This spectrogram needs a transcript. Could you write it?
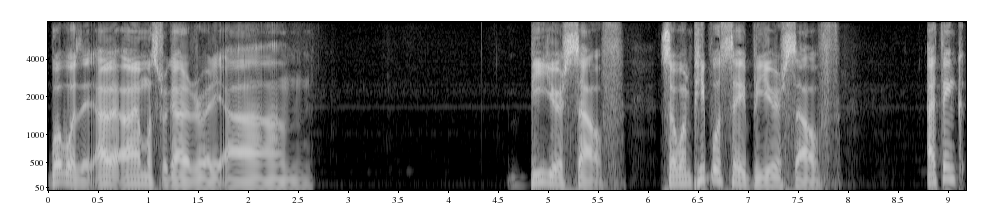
What was it? I I almost forgot it already. Um. Be yourself. So when people say be yourself, I think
